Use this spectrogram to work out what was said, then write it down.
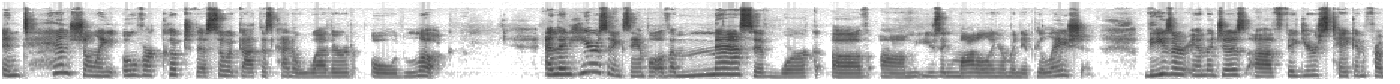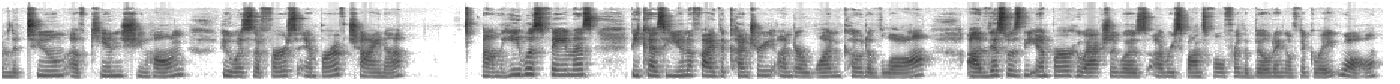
intentionally overcooked this so it got this kind of weathered old look. And then here's an example of a massive work of um, using modeling or manipulation. These are images of figures taken from the tomb of Qin Shi who was the first emperor of China. Um, he was famous because he unified the country under one code of law. Uh, this was the emperor who actually was uh, responsible for the building of the Great Wall.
